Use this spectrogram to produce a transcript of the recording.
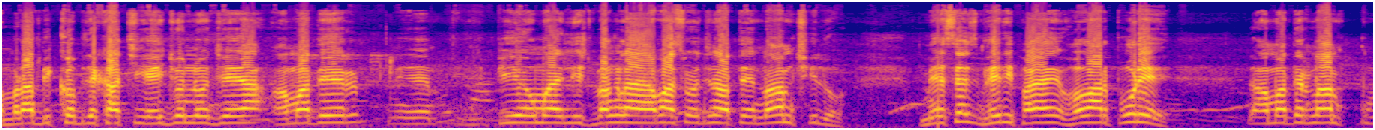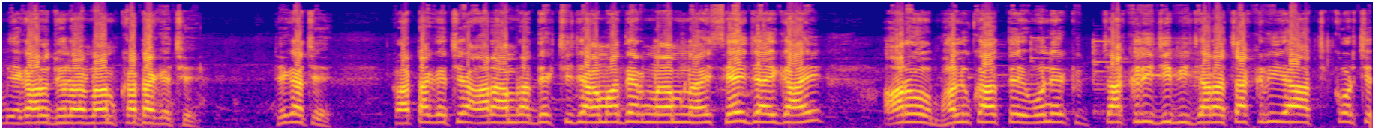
আমরা বিক্ষোভ দেখাচ্ছি এই জন্য যে আমাদের পিএমআই লিস্ট বাংলা আবাস যোজনাতে নাম ছিল। মেসেজ ভেরিফাই হওয়ার পরে আমাদের নাম এগারো জনের নাম কাটা গেছে। ঠিক আছে? কাটা গেছে আর আমরা দেখছি যে আমাদের নাম নাই সেই জায়গায় আরও ভালুকাতে অনেক চাকরিজীবী যারা চাকরি করছে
